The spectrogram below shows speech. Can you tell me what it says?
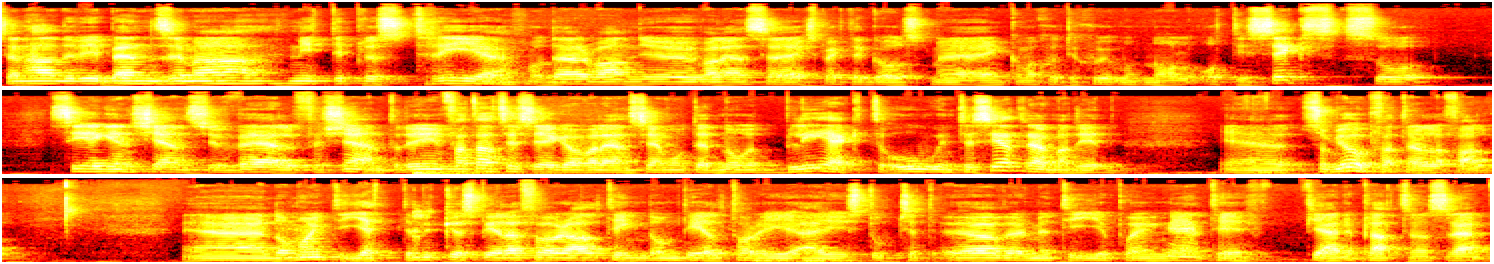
Sen hade vi Benzema 90 plus 3 och där vann ju Valencia expected goals med 1,77 mot 0,86. Så segern känns ju välförtjänt och det är en fantastisk seger av Valencia mot ett något blekt och ointresserat Real Madrid. Eh, som jag uppfattar i alla fall. Eh, de har inte jättemycket att spela för. Allting de deltar i är ju i stort sett över med 10 poäng ner till fjärdeplatsen och sådär.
